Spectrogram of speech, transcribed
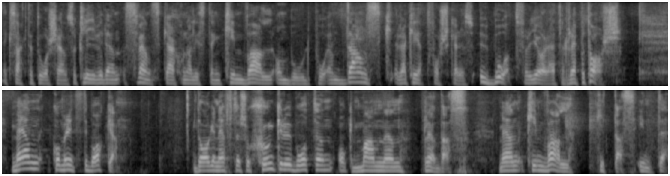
exakt ett år sedan, så kliver den svenska journalisten Kim Wall ombord på en dansk raketforskares ubåt för att göra ett reportage. Men kommer inte tillbaka. Dagen efter så sjunker ubåten och mannen räddas. Men Kim Wall hittas inte.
